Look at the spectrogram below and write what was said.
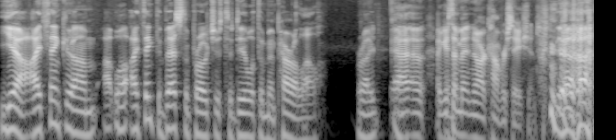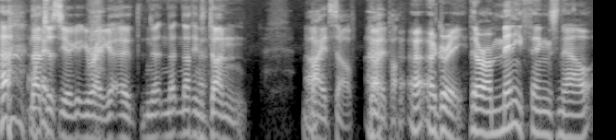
Yeah, I think. Um, uh, well, I think the best approach is to deal with them in parallel right? Uh, I guess I meant in our conversation. Not just you're, you're right. Uh, n- nothing's done by uh, itself. Go ahead, Paul. Uh, agree. There are many things now.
